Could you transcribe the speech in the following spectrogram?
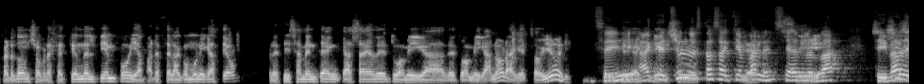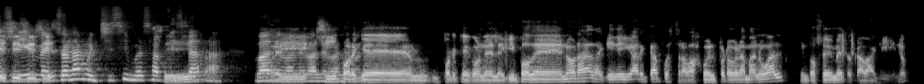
perdón, sobre gestión del tiempo y aparece la comunicación precisamente en casa de tu amiga, de tu amiga Nora, que estoy hoy. Sí, ah, qué chulo, estás aquí en Valencia, es verdad. Sí, iba a decir, me suena muchísimo esa pizarra. Vale, vale, vale. Sí, porque, porque con el equipo de Nora, de aquí de Igarca, pues trabajo el programa anual, entonces me tocaba aquí, ¿no?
